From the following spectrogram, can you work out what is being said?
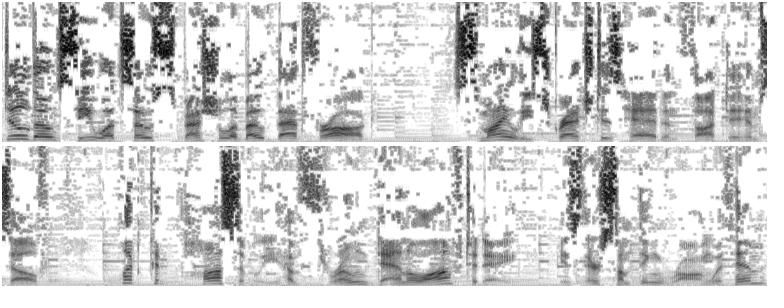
still don't see what's so special about that frog. Smiley scratched his head and thought to himself, What could possibly have thrown Daniel off today? Is there something wrong with him?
